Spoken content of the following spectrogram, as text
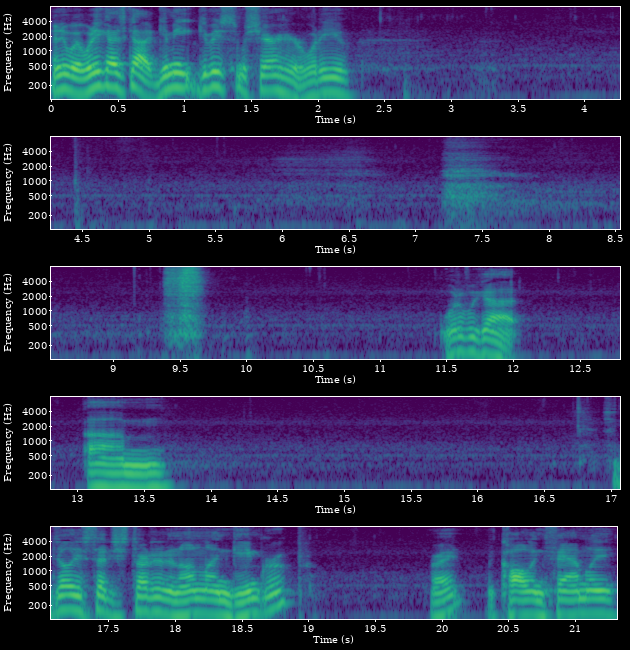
anyway, what do you guys got? Give me give me some share here. What do you what have we got? Um, so Delia said she started an online game group, right? Calling family.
